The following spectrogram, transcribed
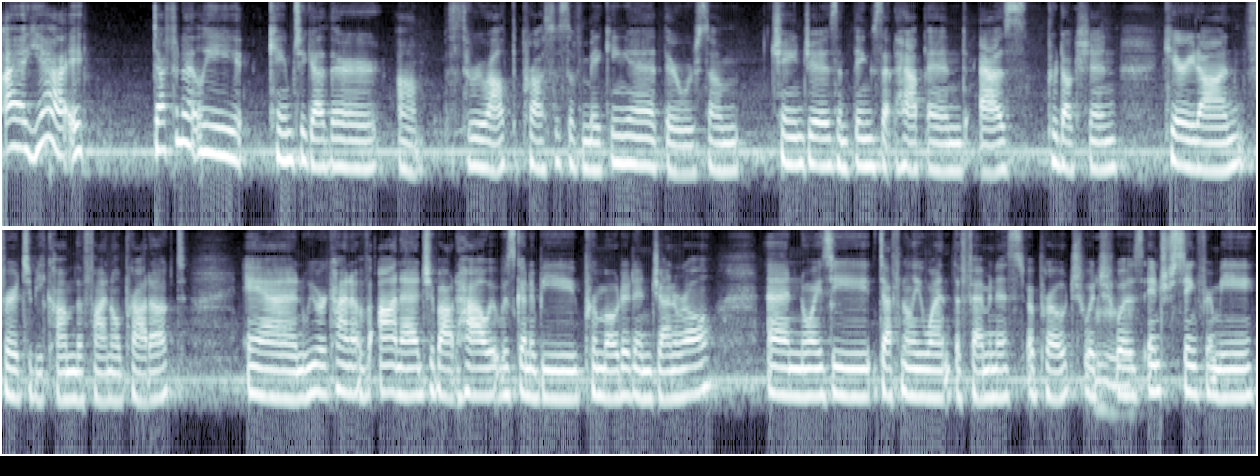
Uh, yeah, it definitely came together um, throughout the process of making it. There were some changes and things that happened as production carried on for it to become the final product. And we were kind of on edge about how it was going to be promoted in general. And Noisey definitely went the feminist approach, which mm. was interesting for me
